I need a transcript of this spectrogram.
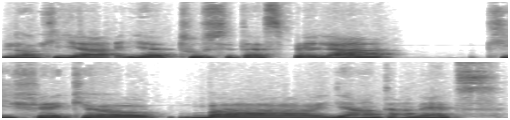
Donc il y a, y a, tout cet aspect-là qui fait que bah il y a Internet,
